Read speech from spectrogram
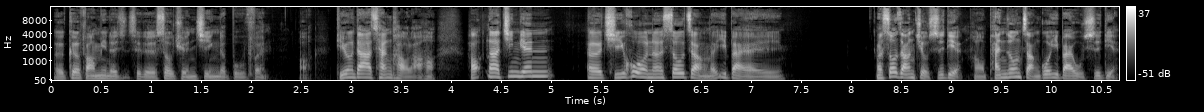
呃各方面的这个授权金的部分。哦，提供大家参考了哈。好，那今天呃期货呢收涨了一百，啊收涨九十点，哦盘中涨过一百五十点。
